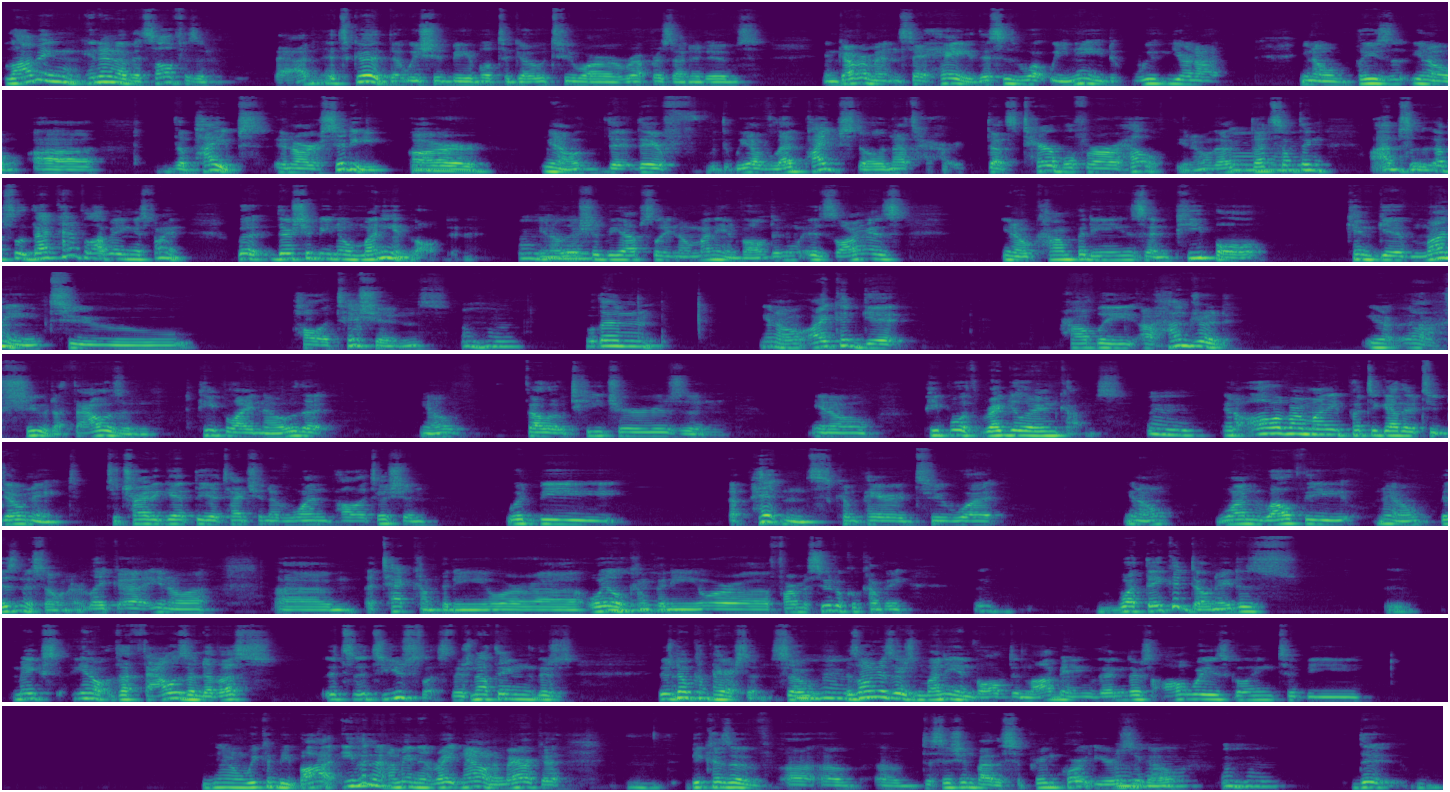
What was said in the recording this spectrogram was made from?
Lobbying in and of itself isn't bad. It's good that we should be able to go to our representatives in government and say, "Hey, this is what we need. We, you're not, you know, please, you know, uh, the pipes in our city are, you know, they, they're we have lead pipes still, and that's that's terrible for our health. You know, that that's Mhm. something absolutely, absolutely that kind of lobbying is fine, but there should be no money involved in it. You know, there Mhm. should be absolutely no money involved. And as long as, you know, companies and people can give money to politicians, Mhm. well, then, you know, I could get probably a hundred, you know, oh, shoot, a thousand people I know that, you know, fellow teachers and, you know, people with regular incomes Mm. and all of our money put together to donate to try to get the attention of one politician would be a pittance compared to what you know one wealthy you know business owner like uh, you know a, um, a tech company or a oil Mhm. company or a pharmaceutical company what they could donate is makes you know the thousand of us it's it's useless there's nothing there's there's no comparison so Mhm. as long as there's money involved in lobbying then there's always going to be you know we can be bought even i mean right now in america because of uh, a, a decision by the supreme court years ago Mhm. they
